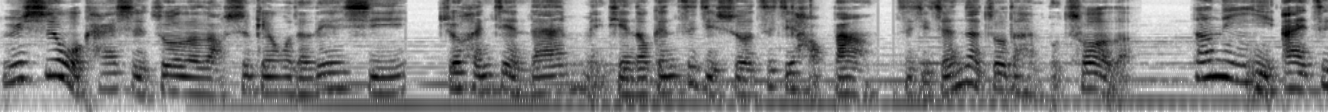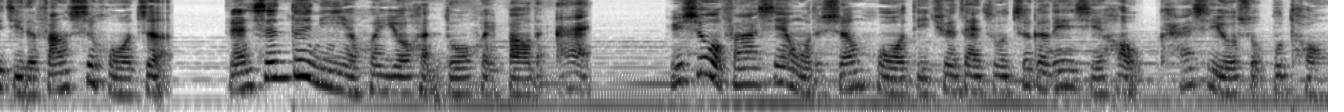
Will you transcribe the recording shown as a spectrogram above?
于是我开始做了老师给我的练习，就很简单，每天都跟自己说自己好棒，自己真的做得很不错了。当你以爱自己的方式活着，人生对你也会有很多回报的爱。于是我发现我的生活的确在做这个练习后开始有所不同。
